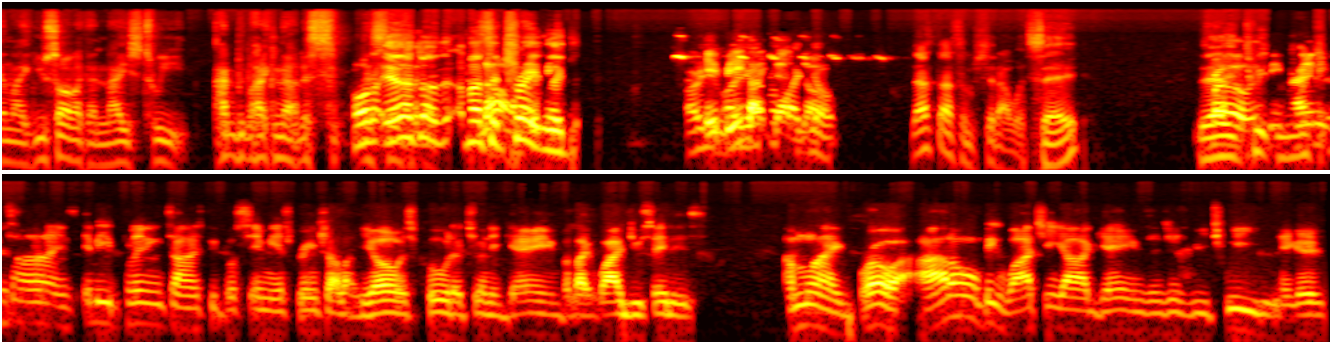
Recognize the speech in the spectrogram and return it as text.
and like you saw like a nice tweet. I'd be like, no, this. Hold on. this Yeah, that's what I was about No, say. Trade. it Like, are you, it be are you like ever that, though. that's not some shit I would say. Did Bro, it tweet be plenty shit? times. It be plenty times people send me a screenshot like, "Yo, it's cool that you're in the game, but like, why'd you say this?" I'm like, bro, I don't be watching y'all games and just retweeting, nigga.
